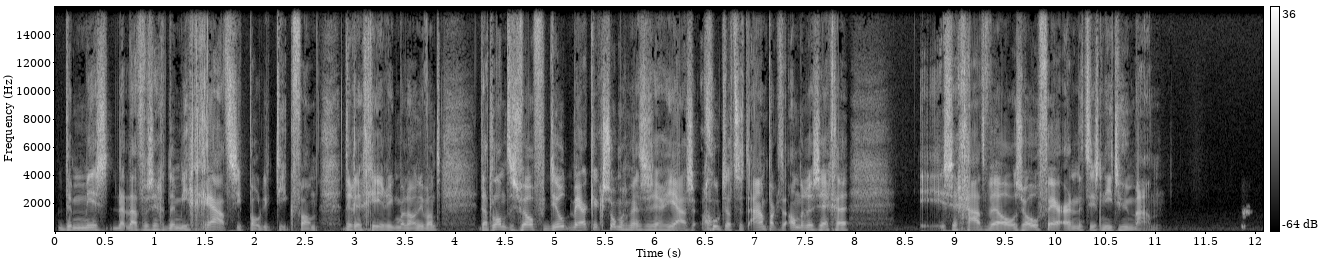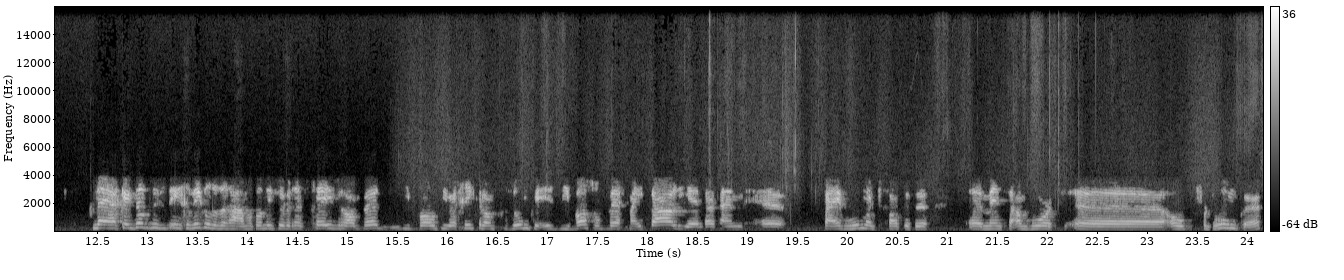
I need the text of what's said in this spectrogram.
de, mis, laten we zeggen, de migratiepolitiek van de regering Meloni? Want dat land is wel verdeeld, merk ik. Sommige mensen zeggen, ja, goed dat ze het aanpakt. Anderen zeggen, eh, ze gaat wel zo ver en het is niet humaan. Nou ja, kijk, dat is het ingewikkelde eraan. Want dan is er weer een scheepsramp. Hè. Die boot die bij Griekenland gezonken is, die was op weg naar Italië. En daar zijn eh 500 schatten ze, eh, mensen aan boord ook verdronken.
